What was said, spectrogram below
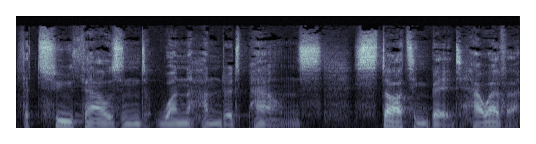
for £2,100. Starting bid. However,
